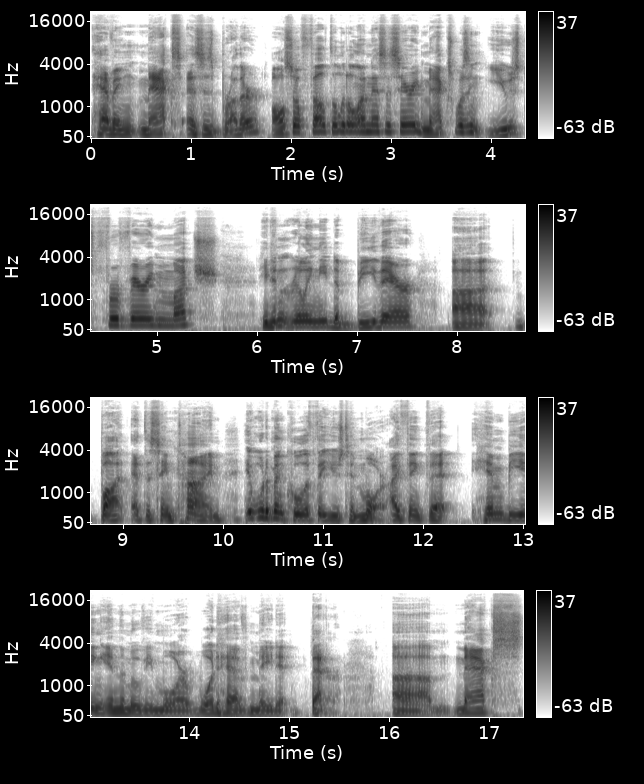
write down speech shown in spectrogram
having Max as his brother also felt a little unnecessary. Max wasn't used for very much. He didn't really need to be there. Uh, but at the same time, it would have been cool if they used him more. I think that him being in the movie more would have made it better. Um, Max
